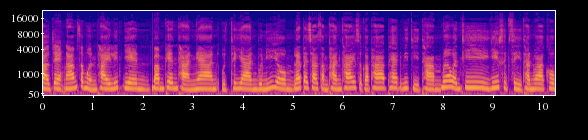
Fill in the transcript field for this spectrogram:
ข่าวแจกน้ำสมุนไพรลิตรเย็น บำเพ็ญฐานงาน อุทยานบุญนิยม และประชาสัมพันธ์ค่ายสุขภาพแพทย์วิถีธรรม เมื่อวันที่ 24 ธันวาคม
